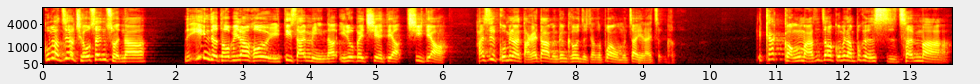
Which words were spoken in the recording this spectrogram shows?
国民党这要求生存呐、啊，你硬着头皮让侯友宜第三名，然后一路被切掉、弃掉，还是国民党打开大门跟柯文哲讲说，不然我们再也来整合？你看讲嘛，是知道国民党不可能死撑嘛，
